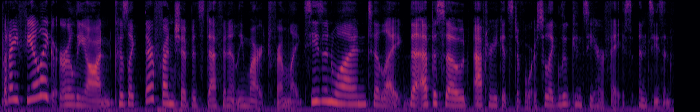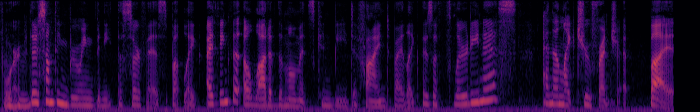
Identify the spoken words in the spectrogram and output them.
But I feel like early on, because like their friendship is definitely marked from like season one to like the episode after he gets divorced. So like Luke can see her face in season 4 mm-hmm. There's something brewing beneath the surface, but like I think that a lot of the moments can be defined by like there's a flirtiness and then like true friendship. But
